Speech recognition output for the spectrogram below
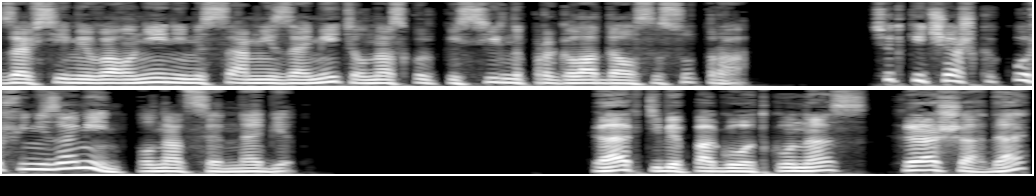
За всеми волнениями сам не заметил, насколько сильно проголодался с утра. Все-таки чашка кофе не заменит полноценный обед. «Как тебе погодка у нас? Хороша, да?»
